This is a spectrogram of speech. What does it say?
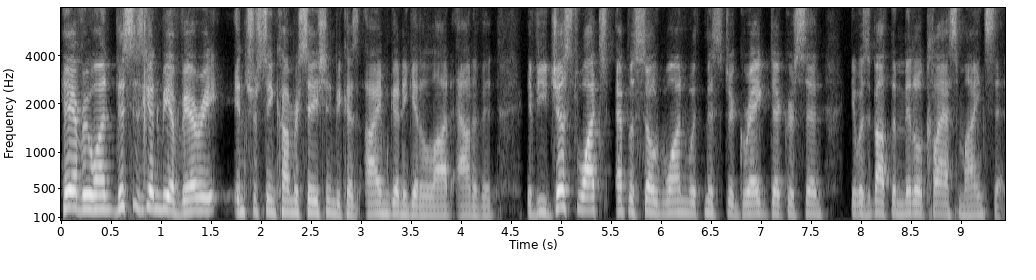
Hey everyone, this is going to be a very interesting conversation because I'm going to get a lot out of it. If you just watched episode one with Mr. Greg Dickerson, it was about the middle class mindset.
